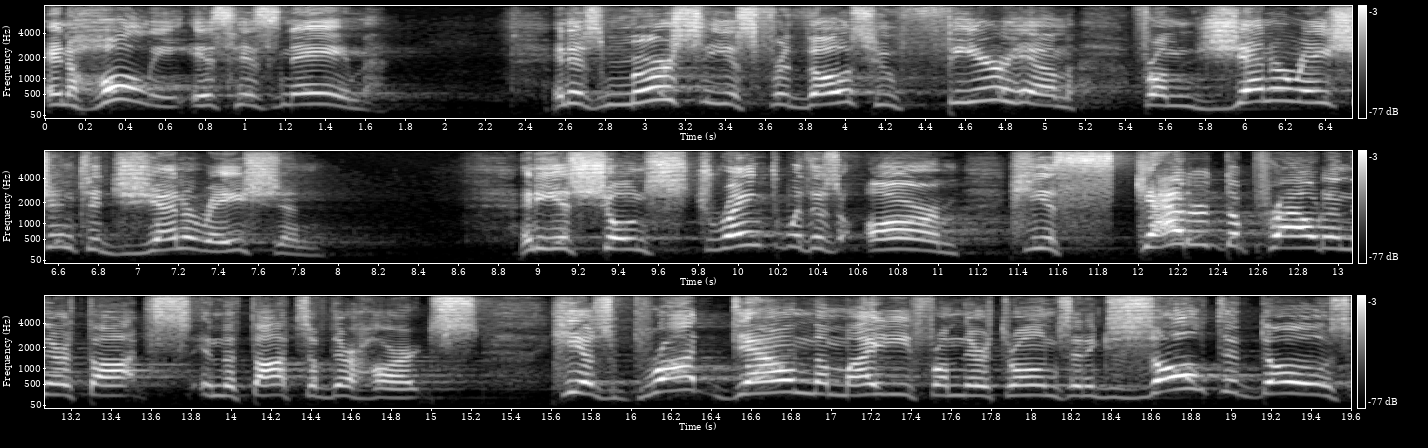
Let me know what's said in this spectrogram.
and holy is his name. And his mercy is for those who fear him from generation to generation. And he has shown strength with his arm. He has scattered the proud in their thoughts, in the thoughts of their hearts. He has brought down the mighty from their thrones and exalted those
